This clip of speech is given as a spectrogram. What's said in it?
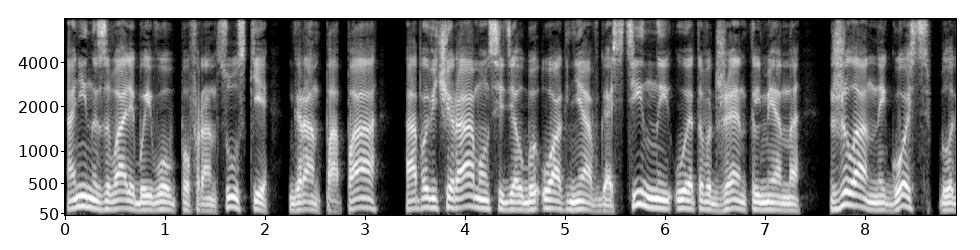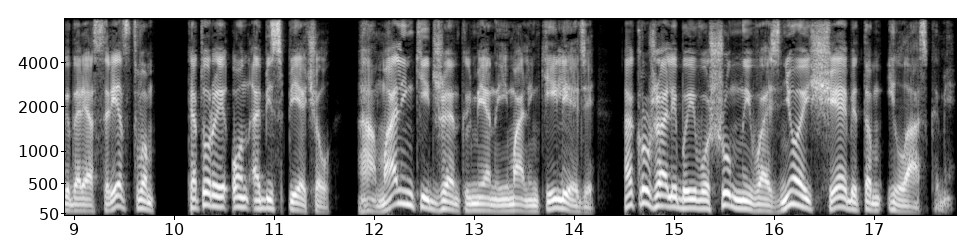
Они называли бы его по-французски «гран-папа», а по вечерам он сидел бы у огня в гостиной у этого джентльмена, желанный гость благодаря средствам, которые он обеспечил, а маленькие джентльмены и маленькие леди окружали бы его шумной вознёй, щебетом и ласками.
